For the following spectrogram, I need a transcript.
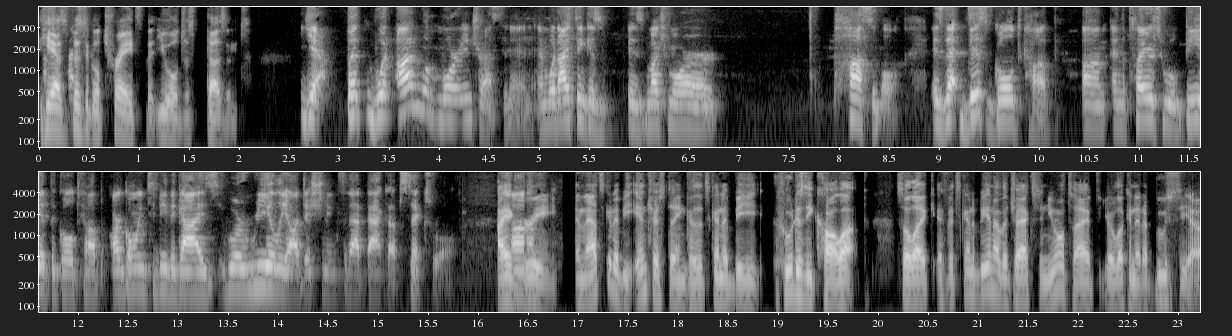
he has physical traits that Yueill just doesn't. Yeah, but what I'm more interested in, and what I think is is much more possible, is that this Gold Cup um, and the players who will be at the Gold Cup are going to be the guys who are really auditioning for that backup six role. I um, agree, um, and that's going to be interesting because it's going to be who does he call up? So, like, if it's going to be another Jackson Yueill type, you're looking at a Busio.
